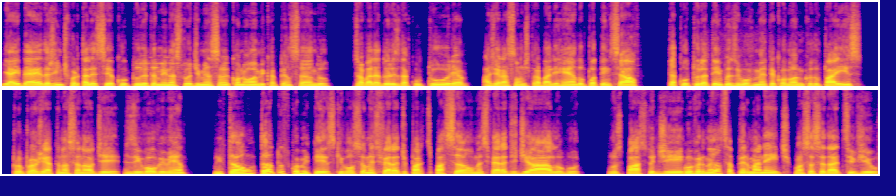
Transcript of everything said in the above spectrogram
e a ideia da gente fortalecer a cultura também na sua dimensão econômica, pensando os trabalhadores da cultura, a geração de trabalho e renda, o potencial que a cultura tem para o desenvolvimento econômico do país, para um projeto nacional de desenvolvimento. Então, tanto os comitês, que vão ser uma esfera de participação, uma esfera de diálogo, um espaço de governança permanente com a sociedade civil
